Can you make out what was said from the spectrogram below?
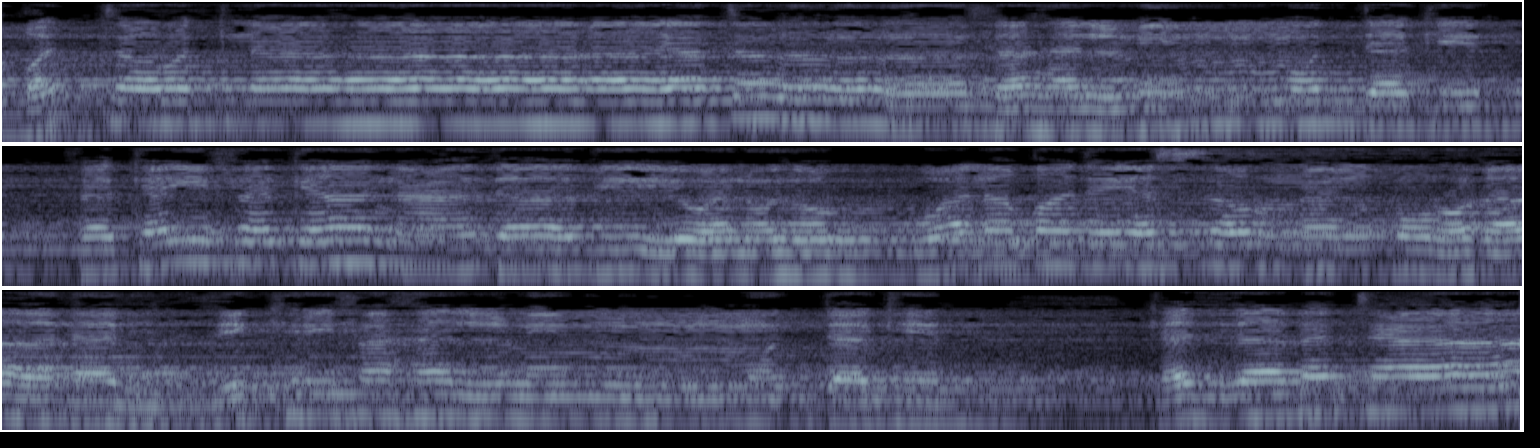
لقد تَّرَكْنَاهَا آيَةً فَهَلْ مِن مُّدَّكِرٍ؟ فَكَيْفَ كَانَ عَذَابِي وَنُذُرِ؟ وَلَقَدْ يَسَّرْنَا الْقُرْآنَ لِلذِّكْرِ فَهَلْ مِن مُّدَّكِرٍ؟ كَذَّبَتْ عَادٌ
